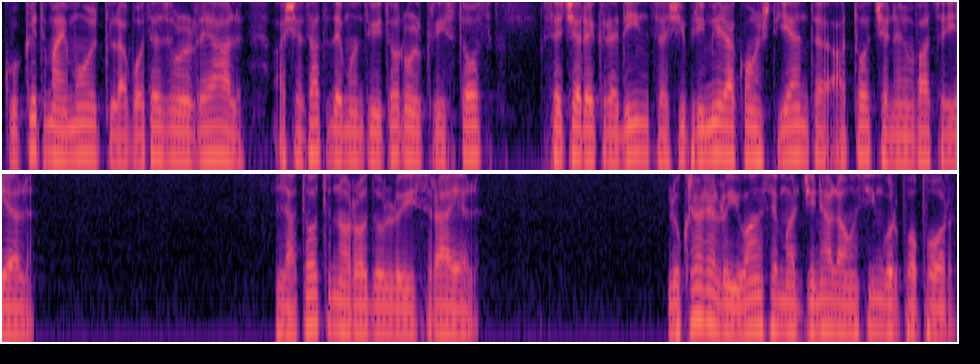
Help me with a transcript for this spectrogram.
cu cât mai mult la botezul real, așezat de Mântuitorul Hristos, se cere credință și primirea conștientă a tot ce ne învață El. La tot norodul lui Israel Lucrarea lui Ioan se mărginea la un singur popor,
